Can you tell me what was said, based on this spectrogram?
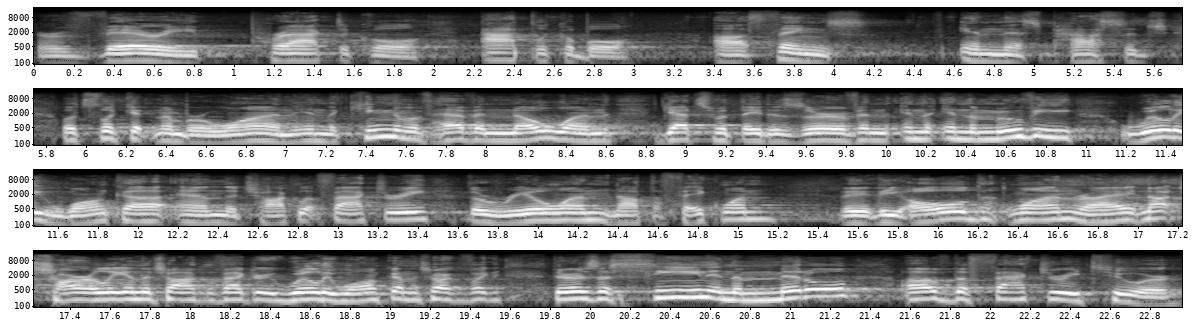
There are very practical applicable, uh, things in this passage. Let's look at number one. In the kingdom of heaven, no one gets what they deserve. In, in, the, in the movie Willy Wonka and the Chocolate Factory, the real one, not the fake one, the, the old one, right? Not Charlie in the Chocolate Factory, Willy Wonka in the Chocolate Factory. There's a scene in the middle of the factory tour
